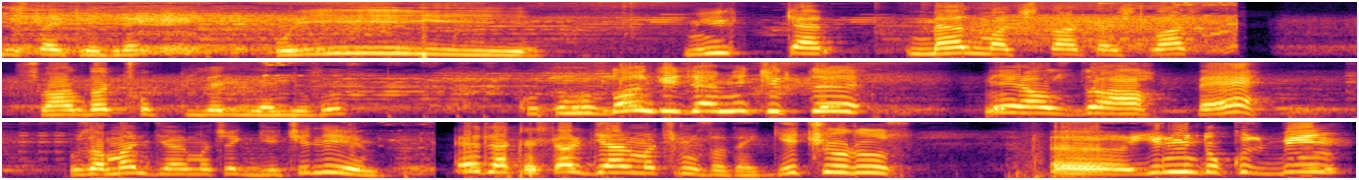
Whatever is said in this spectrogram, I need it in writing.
Dislike yedirek. Oy! Mükemmel maçtı arkadaşlar. Şu anda çok güzel ilerliyoruz. Kutumuzdan gizemli çıktı. Ne yazdı ah be. O zaman diğer maça geçelim. Evet arkadaşlar diğer maçımıza da geçiyoruz. Ee, 29.900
